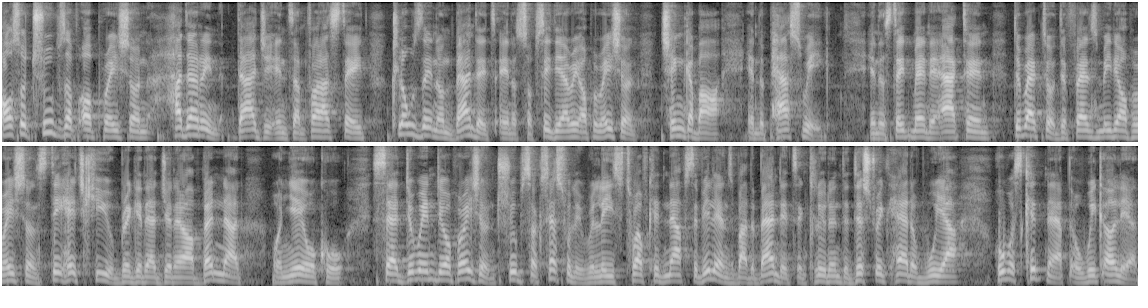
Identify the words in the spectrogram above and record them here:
Also, troops of Operation Hadarin Daji in Zamfara State closed in on bandits in a subsidiary operation, Chingaba, in the past week. In the statement, the acting director of Defense Media Operations, DHQ, Brigadier General Bernard Onyeuko, said during the operation, troops successfully released 12 kidnapped civilians by the bandits, including the district head of Wuya, who was kidnapped a week earlier.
